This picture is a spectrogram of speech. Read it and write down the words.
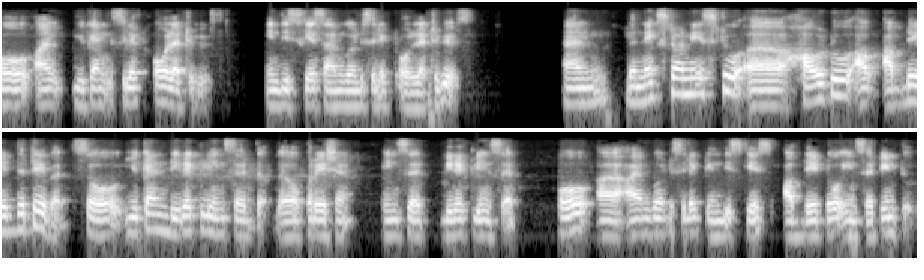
or I, you can select all attributes. In this case, I'm going to select all attributes. And the next one is to uh, how to update the table. So you can directly insert the, the operation insert directly insert or uh, i am going to select in this case update or insert into.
